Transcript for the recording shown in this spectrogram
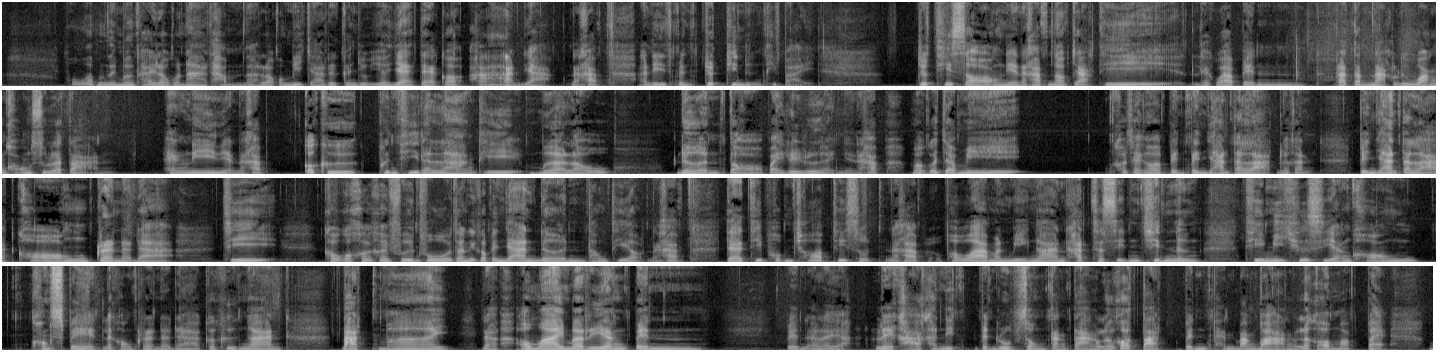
เพราะว่าในเมืองไทยเราก็น่าทำนะเราก็มีจารึกกันอยู่เยอะแยะ แต่ก็หาอ่านยากนะครับ อันนี้เป็นจุดที่หนึ่งที่ไป จุดที่สองเนี่ยนะครับนอกจากที่เรียกว่าเป็นพระตำหนักหรือวังของสุลต่าน แห่งนี้เนี่ยนะครับก็คือพื้นที่ด้านล่างที่เมื่อเรา เดินต่อไปเรื่อยๆเนี่ยนะครับ มันก็จะมีเขาใช้คำว่าเป็นเป็นย่านตลาดแล้วกัน เป็นย่านตลาดของกรานาดาที่เขาก็ค่อยๆ ฟื้นฟู ตอนนี้ก็เป็นย่านเดินท่องเที่ยวนะครับ แต่ที่ผมชอบที่สุดนะครับ เพราะว่ามันมีงานหัตถศิลป์ชิ้นหนึ่งที่มีชื่อเสียงของของสเปนและของแคนาดาก็คืองานตัดไม้นะเอาไม้มาเรียงเป็น เป็นอะไรอะเลขาคณิตเป็นรูปทรงต่างๆ แล้วก็ตัดเป็นแผ่นบางๆ แล้วก็เอามาแปะ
